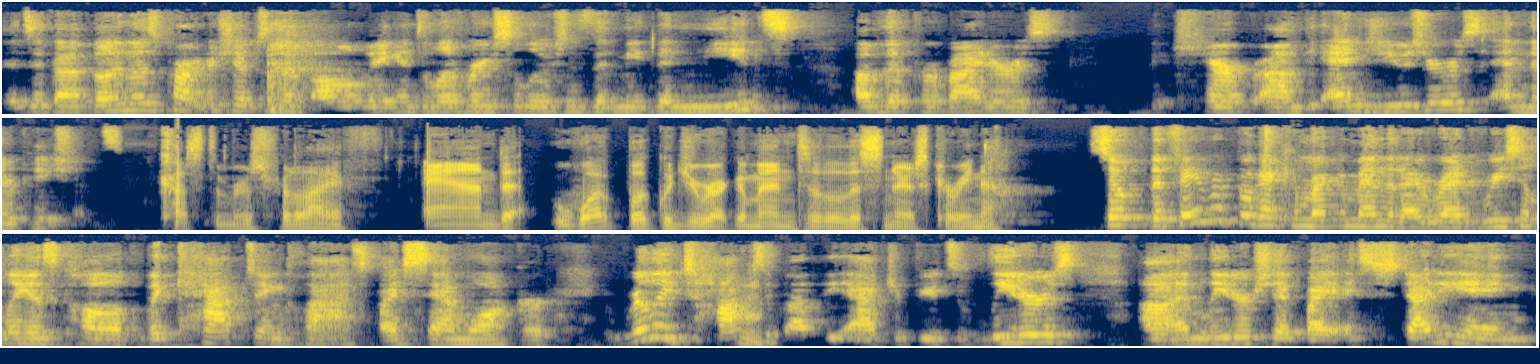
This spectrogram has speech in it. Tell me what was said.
it's about building those partnerships and evolving and delivering solutions that meet the needs of the providers, the care, um, the end users, and their patients. Customers for life. And what book would you recommend to the listeners, Karina? So, the favorite book I can recommend that I read recently is called The Captain Class by Sam Walker. It really talks hmm. about the attributes of leaders uh, and leadership by studying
